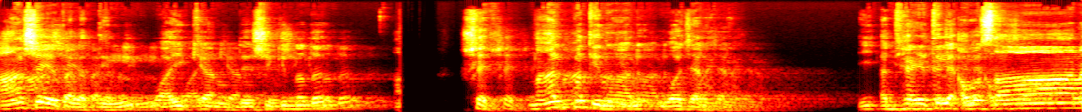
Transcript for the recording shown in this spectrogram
ആശയതലത്തിൽ വായിക്കാൻ ഉദ്ദേശിക്കുന്നത്. ശരി നാൽപ്പത്തിനാല് വചനങ്ങൾ. ഈ അധ്യായത്തിലെ അവസാന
